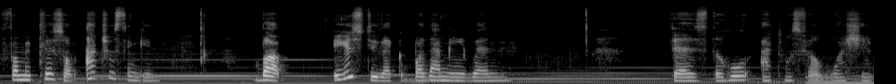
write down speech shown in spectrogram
from a place of actual singing. But it used to like bother me when there's the whole atmosphere of worship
